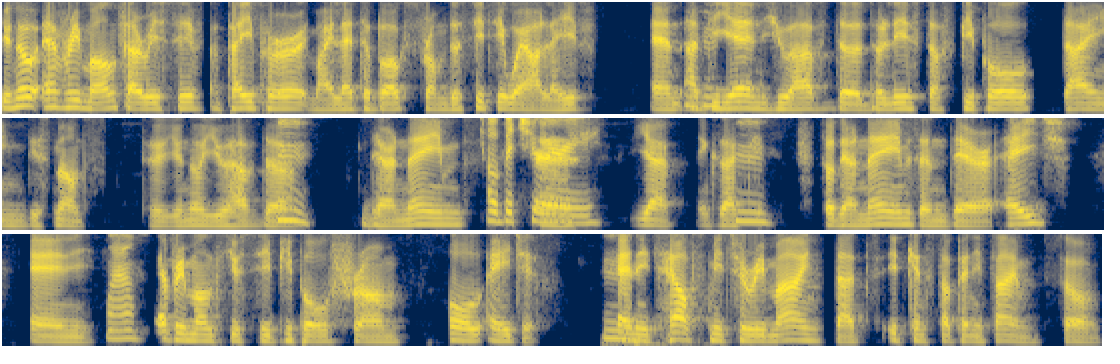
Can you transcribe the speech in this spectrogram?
You know, every month I receive a paper in my letterbox from the city where I live, and mm-hmm. at the end you have the the list of people dying this month you know you have the mm. their names obituary. yeah exactly. Mm. so their names and their age and wow. every month you see people from all ages. Mm. and it helps me to remind that it can stop anytime. So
